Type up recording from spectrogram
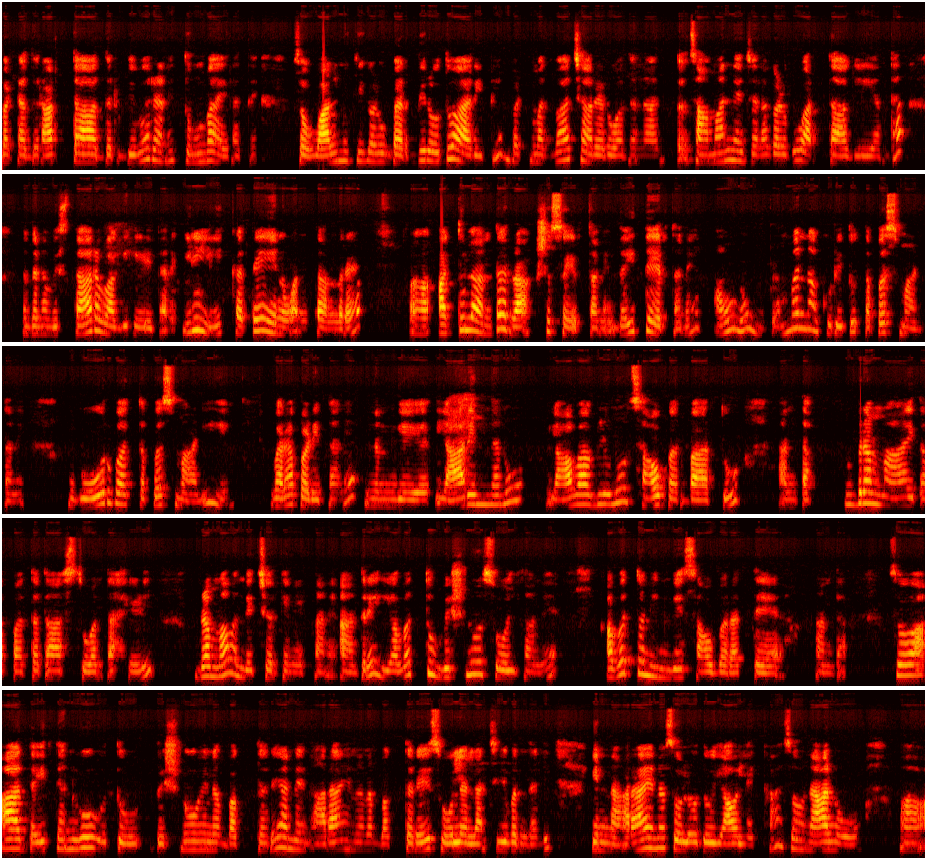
ಬಟ್ ಅದರ ಅರ್ಥ, ಅದರ ವಿವರಣೆ ತುಂಬಾ ಇರತ್ತೆ. ಸೊ ವಾಲ್ಮೀಕಿಗಳು ಬರ್ದಿರೋದು ಆ ರೀತಿ ಬಟ್ ಮಧ್ವಾಚಾರ್ಯರು ಅದನ್ನ ಸಾಮಾನ್ಯ ಜನಗಳಿಗೂ ಅರ್ಥ ಆಗ್ಲಿ ಅಂತ ಅದನ್ನ ವಿಸ್ತಾರವಾಗಿ ಹೇಳಿದ್ದಾರೆ. ಇಲ್ಲಿ ಕತೆ ಏನು ಅಂತ ಅಂದ್ರೆ ಅತುಲ ಅಂತ ರಾಕ್ಷಸ ಇರ್ತಾನೆ, ದೈತ್ಯ ಇರ್ತಾನೆ. ಅವನು ಬ್ರಹ್ಮನ ಕುರಿತು ತಪಸ್ ಮಾಡ್ತಾನೆ. ಗೋರ್ವ ತಪಸ್ ಮಾಡಿ ವರ ಪಡಿತಾನೆ. ನನ್ಗೆ ಯಾರಿಂದನು ಯಾವಾಗ್ಲೂನು ಸಾವು ಬರಬಾರ್ದು ಅಂತ. ಬ್ರಹ್ಮ, ಆಯ್ತಪ್ಪ, ತಥಾಸ್ತು ಅಂತ ಹೇಳಿ ಬ್ರಹ್ಮ ಒಂದ್ ಎಚ್ಚರಿಕೆ ನೀಡ್ತಾನೆ. ಆದ್ರೆ ಯಾವತ್ತು ವಿಷ್ಣು ಸೋಲ್ತಾನೆ, ಅವತ್ತು ನಿನ್ಗೆ ಸಾವು ಬರತ್ತೆ ಅಂತ. ಸೊ ಆ ದೈತ್ಯನಿಗೂ ಗೊತ್ತು, ವಿಷ್ಣುವಿನ ಭಕ್ತರೇ ಅಂದ್ರೆ ನಾರಾಯಣನ ಭಕ್ತರೇ ಸೋಲಲ್ಲ ಜೀವನದಲ್ಲಿ. ಇನ್ ನಾರಾಯಣ ಸೋಲೋದು ಯಾವ ಲೆಕ್ಕ? ಸೊ ನಾನು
